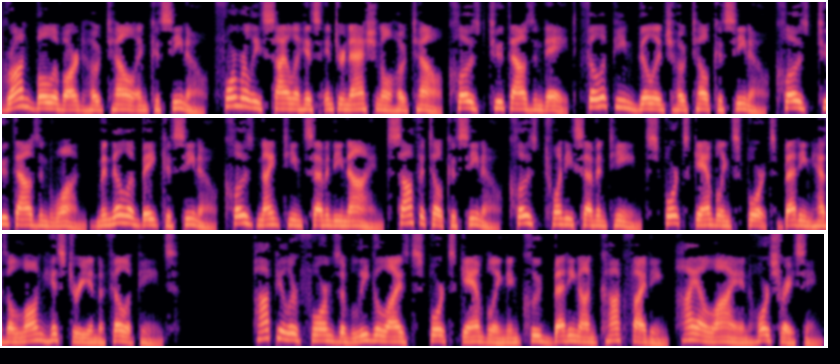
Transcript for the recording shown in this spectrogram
Grand Boulevard Hotel and Casino formerly Silahis International Hotel closed 2008 Philippine Village Hotel Casino closed 2001 Manila Bay Casino closed 1979 Sofitel Casino closed 2017 Sports gambling Sports betting has a long history in the Philippines. Popular forms of legalized sports gambling include betting on cockfighting, jai-alai and horseracing.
